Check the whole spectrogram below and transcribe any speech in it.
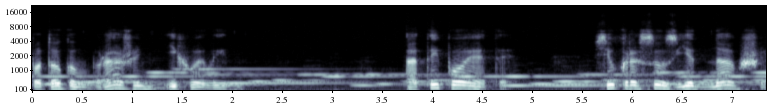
потоком вражень і хвилин. А ти, поете, всю красу з'єднавши,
